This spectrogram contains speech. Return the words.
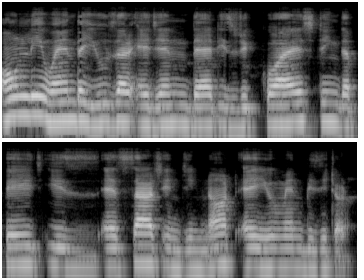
only when the user agent that is requesting the page is a search engine, not a human visitor.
